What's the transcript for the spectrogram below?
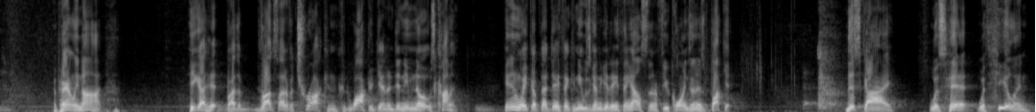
No. Apparently not. He got hit by the broadside of a truck and could walk again and didn't even know it was coming. He didn't wake up that day thinking he was going to get anything else than a few coins in his bucket. This guy was hit with healing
